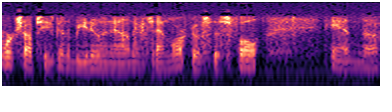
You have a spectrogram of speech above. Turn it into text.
workshops he's going to be doing out in San Marcos this fall. And uh,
